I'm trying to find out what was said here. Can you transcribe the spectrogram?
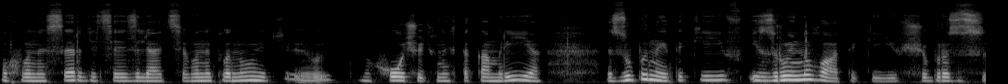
Ох, вони сердяться і зляться. Вони планують, е, хочуть, в них така мрія зупинити Київ і зруйнувати Київ, щоб роз,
